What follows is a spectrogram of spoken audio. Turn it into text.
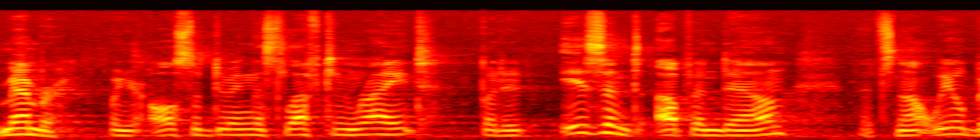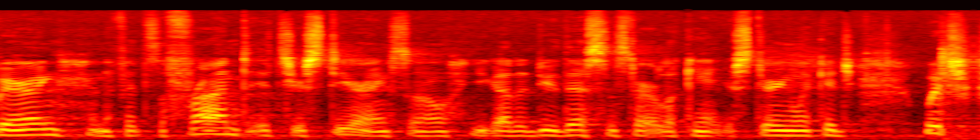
Remember, when you're also doing this left and right, but it isn't up and down, that's not wheel bearing, and if it's the front, it's your steering. So you got to do this and start looking at your steering linkage, which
